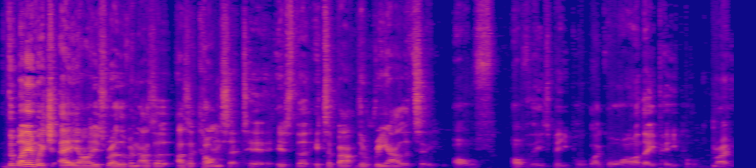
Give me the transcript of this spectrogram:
the way in which AI is relevant as a as a concept here is that it's about the reality of of these people. Like, what are they people? Right?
